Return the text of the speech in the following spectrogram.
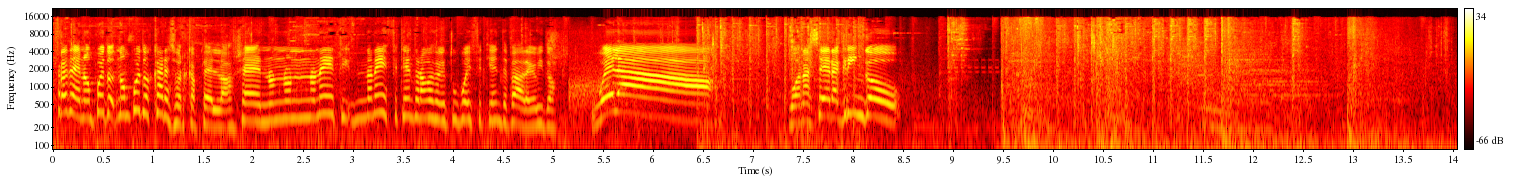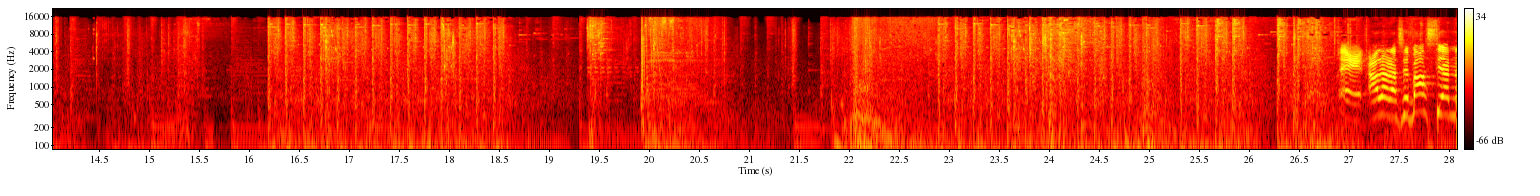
Frate, non puoi, non puoi toccare Suor Cappella. Cioè, non, non, non, è, non, è, effettivamente una cosa che tu puoi effettivamente fare, capito? Uela! Buonasera, gringo! Allora, Sebastian,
